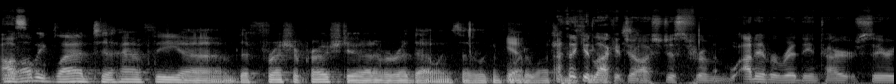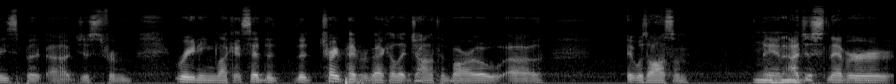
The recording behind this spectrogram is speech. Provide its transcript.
Well, I'll be glad to have the uh, the fresh approach to it. I never read that one, so looking forward Yeah. to watching. It. I think you'd like it. Josh. Just from I never read the entire series, but uh, just from reading, like I said, the the trade paperback I let Jonathan borrow. Uh, it was awesome, and I just never.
